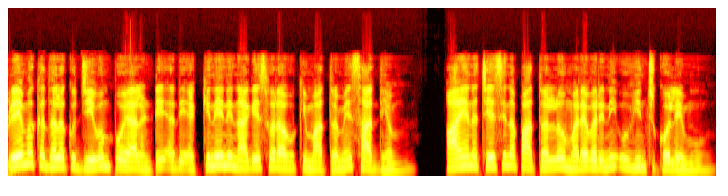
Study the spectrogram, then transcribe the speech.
ప్రేమ కథలకు జీవం పోయాలంటే అది అక్కినేని నాగేశ్వరరావుకి మాత్రమే సాధ్యం. ఆయన చేసిన పాత్రల్లో మరెవరిని ఊహించుకోలేము.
